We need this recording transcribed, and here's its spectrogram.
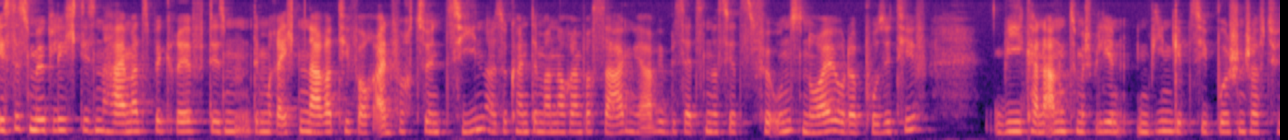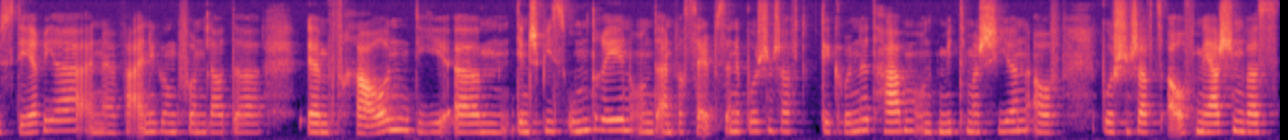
Ist es möglich, diesen Heimatsbegriff, diesem, dem rechten Narrativ auch einfach zu entziehen? Also könnte man auch einfach sagen, ja, wir besetzen das jetzt für uns neu oder positiv? Wie, keine Ahnung, zum Beispiel hier in, in Wien gibt es die Burschenschaft Hysteria, eine Vereinigung von lauter ähm, Frauen, die ähm, den Spieß umdrehen und einfach selbst eine Burschenschaft gegründet haben und mitmarschieren auf Burschenschaftsaufmärschen, was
